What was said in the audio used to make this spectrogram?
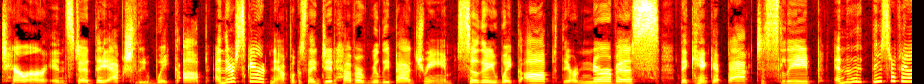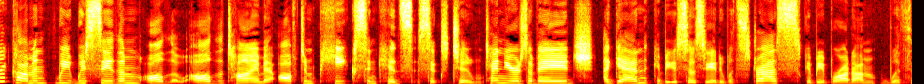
terror. Instead, they actually wake up. And they're scared now because they did have a really bad dream. So, they wake up, they're nervous, they can't get back to sleep. And these are very common. We, we see them all the, all the time. Often peaks in kids 6 to 10 years of age. Again, it be associated with stress, could be brought on with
